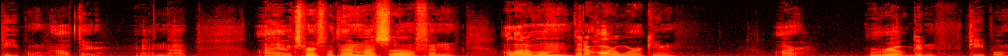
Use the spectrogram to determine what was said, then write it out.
people out there, and uh, I have experience with them myself, and a lot of them that are hardworking are real good people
